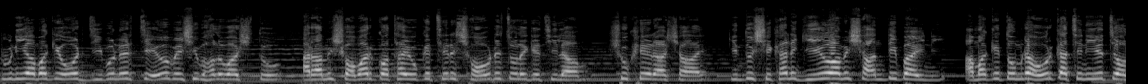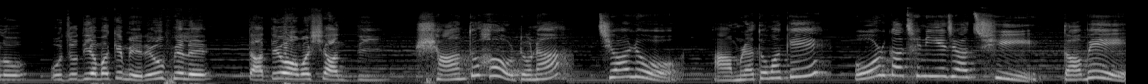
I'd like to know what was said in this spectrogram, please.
টুনি আমাকে ওর জীবনের চেয়েও বেশি ভালোবাসতো। আর আমি সবার কথায় ওকে ছেড়ে শহরে চলে গেছিলাম, সুখের আশায়। কিন্তু সেখানে গিয়েও আমি শান্তি পাইনি। আমাকে তোমরা ওর কাছে নিয়ে চলো। ও যদি আমাকে মেরেও ফেলে, তাতেও আমার শান্তি। শান্ত হও, টোনা। চলো, আমরা তোমাকে ওর কাছে নিয়ে যাচ্ছি। তবে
